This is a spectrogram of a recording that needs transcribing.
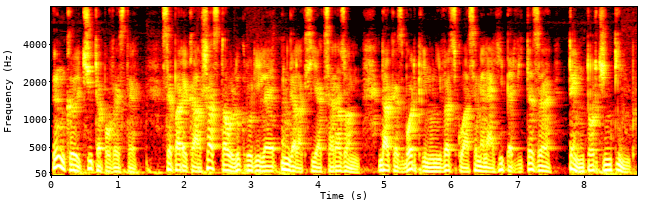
Încălcită poveste. Se pare că așa stau lucrurile în galaxia Xarazon. Dacă zbori prin univers cu asemenea hiperviteză, te întorci în timp.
